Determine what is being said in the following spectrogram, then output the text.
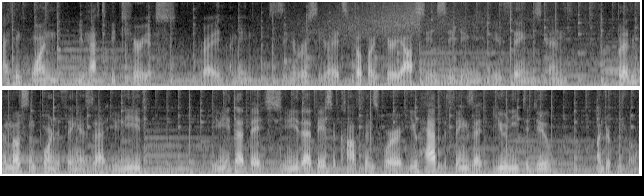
I think one, you have to be curious, right? I mean, this is a university, right? It's built on curiosity and seeking new things. And, but I think the most important thing is that you need you need that base. You need that base of confidence where you have the things that you need to do under control,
